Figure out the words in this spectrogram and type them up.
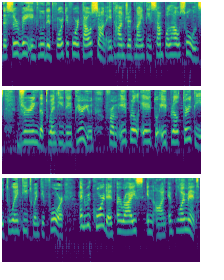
The survey included 44,890 sample households during the 20-day period from April 8 to April 30, 2024 and recorded a rise in unemployment.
